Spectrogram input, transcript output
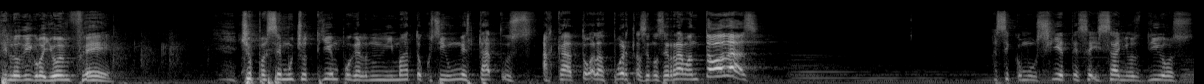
te lo digo yo en fe. Yo pasé mucho tiempo en el anonimato sin un estatus. Acá todas las puertas se nos cerraban, todas. Hace como siete, seis años Dios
